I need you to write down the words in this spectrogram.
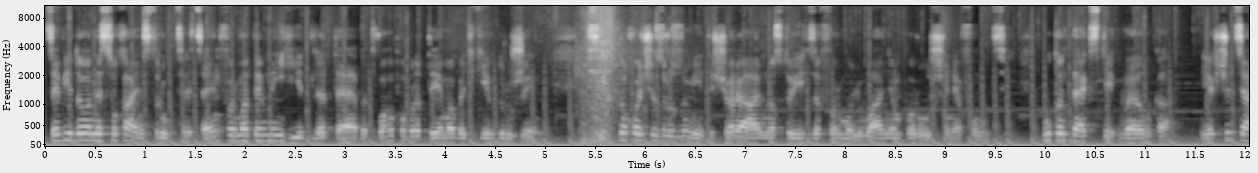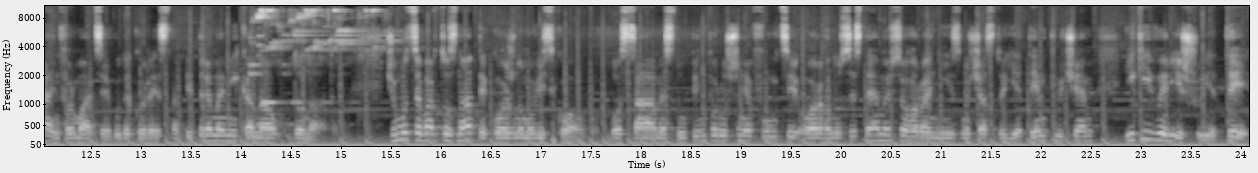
Це відео не суха інструкція, це інформативний гід для тебе, твого побратима, батьків, дружини. Всіх, хто хоче зрозуміти, що реально стоїть за формулюванням порушення функцій у контексті ВЛК. Якщо ця інформація буде корисна, підтримай мій канал донатом. Чому це варто знати кожному військовому? Бо саме ступінь порушення функцій органу системи всього організму часто є тим ключем, який вирішує ти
